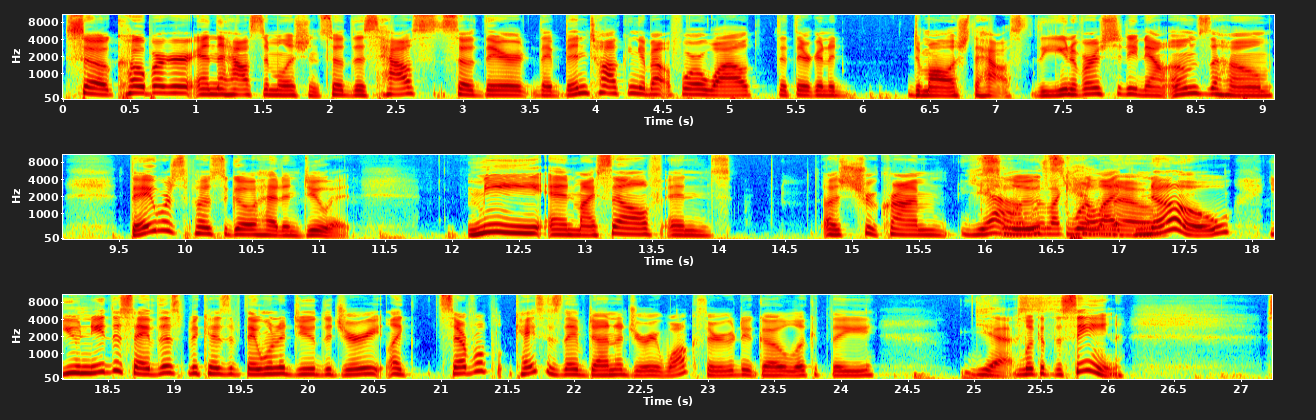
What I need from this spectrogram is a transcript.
So Kohberger and the house demolition. So this house, so they're they've been talking about for a while that they're going to demolish the house. The university now owns the home. They were supposed to go ahead and do it. Me and myself and us true crime Yeah, we're sleuths like, were "Hell like, no." no, you need to save this because if they want to do the jury, like several cases, they've done a jury walkthrough to go look at the yes. look at the scene.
